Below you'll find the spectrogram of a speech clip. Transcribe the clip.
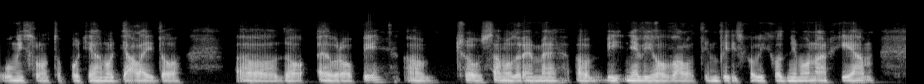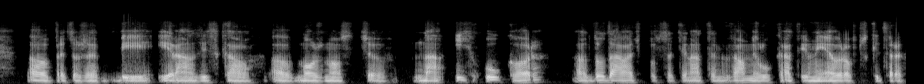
úmyslom to potiahnuť ďalej do, do Európy, čo samozrejme by nevyhovalo tým blízkovýchodným monarchiám pretože by Irán získal možnosť na ich úkor dodávať v podstate na ten veľmi lukratívny európsky trh.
